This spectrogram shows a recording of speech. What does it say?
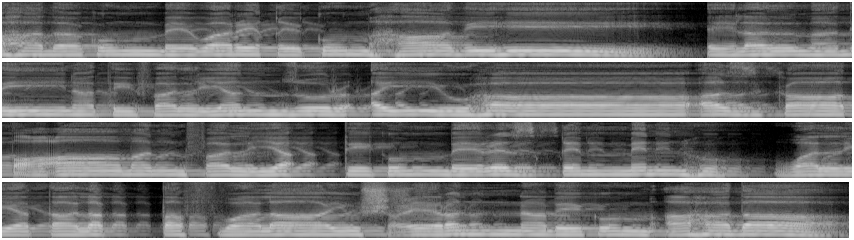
أحدكم بورقكم هذه إلى المدينة فلينظر أيها أزكى طعاما فليأتكم برزق منه وليتلطف ولا يشعرن بكم أحدا.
